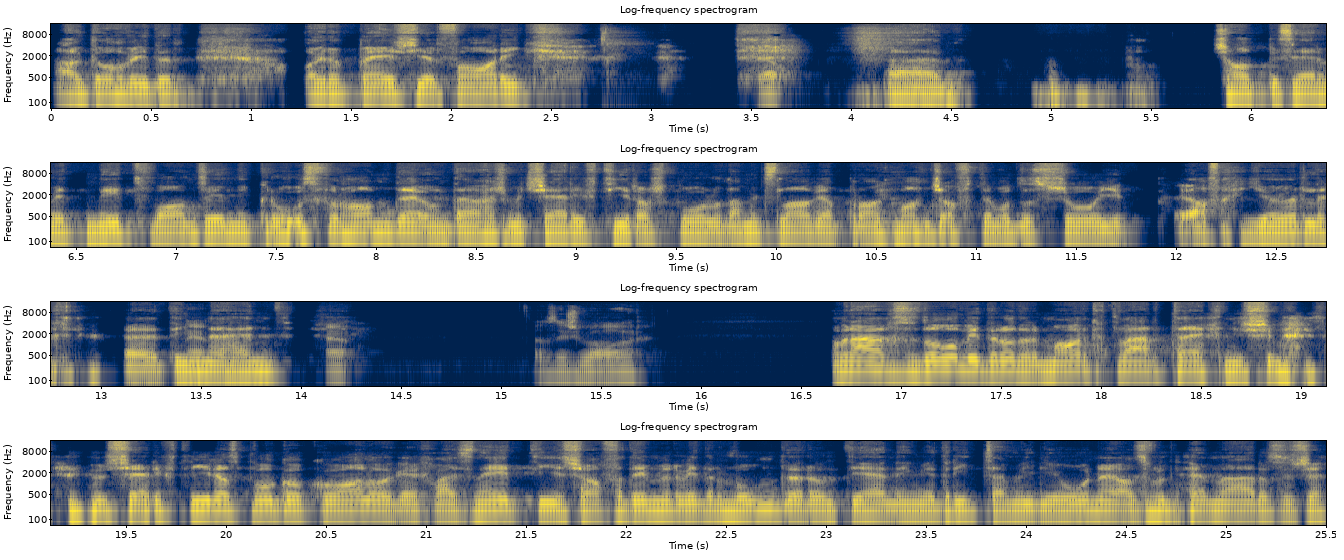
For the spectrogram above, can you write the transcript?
auch da wieder europäische Erfahrung. Ja. Ähm, ist halt bei Servet nicht wahnsinnig groß vorhanden und dann hast du mit Sheriff Tiraspol und auch mit Slavia Prag Mannschaften, die das schon einfach jährlich äh, drin ja. haben. Ja, das ist wahr. Aber auch so da wieder, oder? Marktwerttechnisch, Sheriff Tiraspol anschauen. Ich weiss nicht, die schaffen immer wieder Wunder und die haben irgendwie 13 Millionen. Also von dem her, das ist ja.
